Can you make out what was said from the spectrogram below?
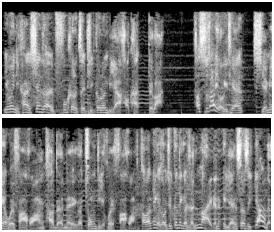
因为你看现在复刻的这批哥伦比亚好看，对吧？它迟早有一天鞋面会发黄，它的那个中底会发黄，到了那个时候就跟那个人奶的那个颜色是一样的。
